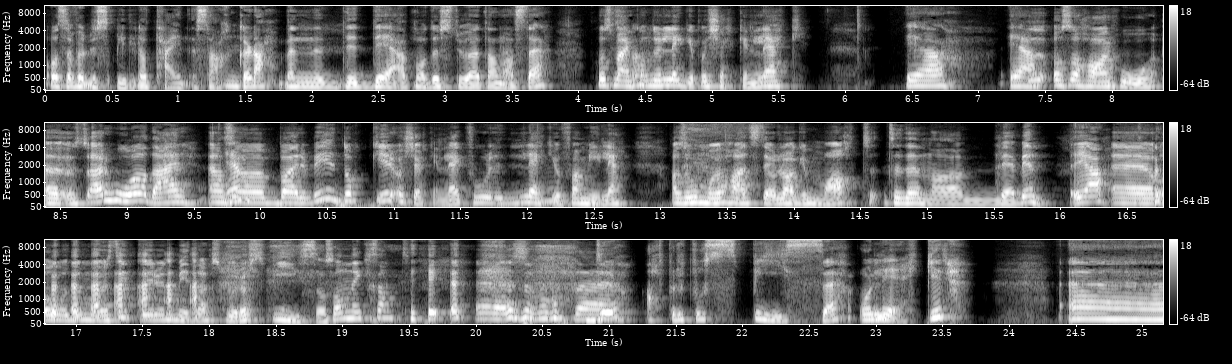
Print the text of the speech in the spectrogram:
Og selvfølgelig spill og tegnesaker, da. Men det, det er på en måte stua et annet sted. Hos meg kan du legge på kjøkkenlek. Ja, ja. Og så har hun eh, Så er hun der. Altså Ja. Barbie, dokker og kjøkkenlek. For hun leker jo familie. Altså Hun må jo ha et sted å lage mat til denne babyen. ja. Eh, og du må jo sitte rundt middagsbordet og spise og sånn, ikke sant? Eh, så eh, Du, apropos spise og leker. Eh,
